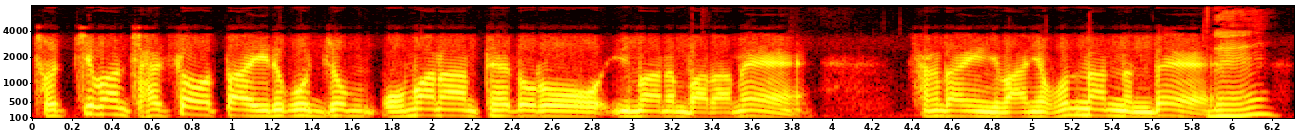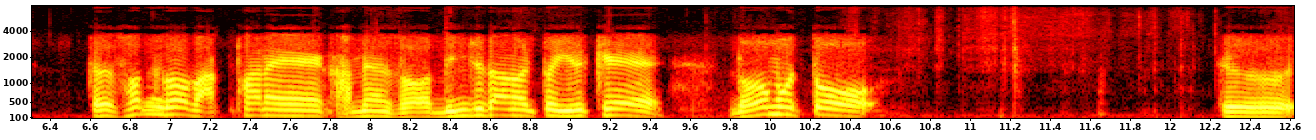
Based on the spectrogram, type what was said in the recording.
졌지만 잘 싸웠다 이러고 좀 오만한 태도로 임하는 바람에 상당히 많이 혼났는데, 네. 그 선거 막판에 가면서 민주당을 또 이렇게 너무 또 그,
